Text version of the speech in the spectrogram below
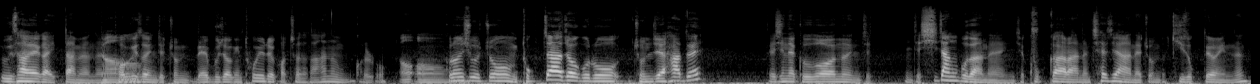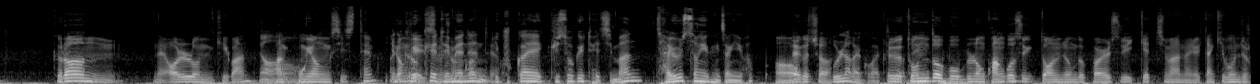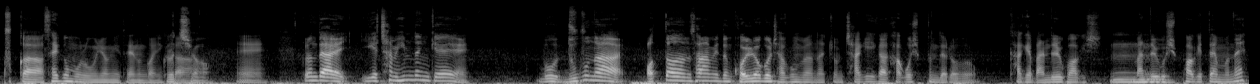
의사회가 있다면은 어. 거기서 이제 좀 내부적인 토의를 거쳐서 하는 걸로 어, 어. 그런 식으로 좀 독자적으로 존재하되 대신에 그거는 이제 이제 시장보다는 이제 국가라는 체제 안에 좀 더 기속되어 있는 그런 네, 언론 기관, 어. 방- 공영 시스템 아니, 이런 게 그렇게 되면은. 국가의 귀속이 되지만 자율성이 굉장히 확 어, 네, 그렇죠. 올라갈 것 같아요. 그리고 돈도 뭐 물론 광고 수익도 어느 정도 벌 수 있겠지만은 일단 기본적으로 국가 세금으로 운영이 되는 거니까. 그렇죠. 예. 그런데 이게 참 힘든 게 뭐 누구나 어떤 사람이든 권력을 잡으면 좀 자기가 가고 싶은 대로 가게 만들고 하기 시- 음, 만들고 싶어 하기 때문에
